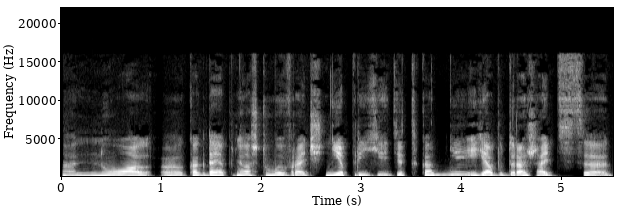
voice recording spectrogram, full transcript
А, но э, когда я поняла, что мой врач не приедет ко мне, и я буду рожать с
